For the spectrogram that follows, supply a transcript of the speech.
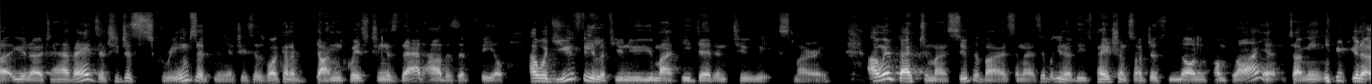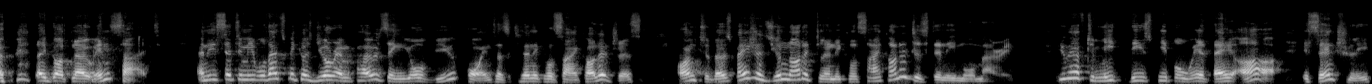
Uh, you know, to have AIDS. And she just screams at me and she says, What kind of dumb question is that? How does it feel? How would you feel if you knew you might be dead in two weeks, Murray? I went back to my supervisor and I said, Well, you know, these patients are just non compliant. I mean, you know, they've got no insight. And he said to me, Well, that's because you're imposing your viewpoint as a clinical psychologist onto those patients. You're not a clinical psychologist anymore, Murray. You have to meet these people where they are. Essentially,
